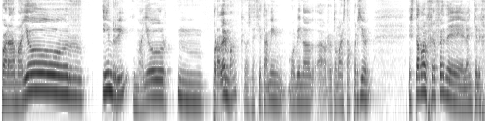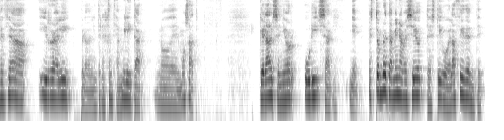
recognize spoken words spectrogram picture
para mayor INRI y mayor mm, problema, que os decía también, volviendo a, retomar esta expresión, estaba el jefe de la inteligencia israelí, pero de la inteligencia militar, no del Mossad, que era el señor Uri Sagi. Bien, este hombre también había sido testigo del accidente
